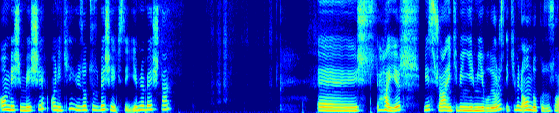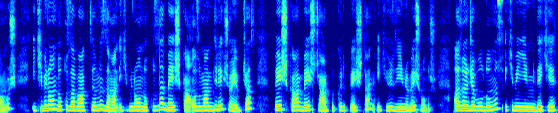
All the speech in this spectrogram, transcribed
15'in 5'i 12. 135 eksi 25'ten. Ee, hayır. Biz şu an 2020'yi buluyoruz. 2019'u sormuş. 2019'a baktığımız zaman 2019'da 5K. O zaman direkt şöyle yapacağız. 5K 5 çarpı 45'ten 225 olur. Az önce bulduğumuz 2020'deki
